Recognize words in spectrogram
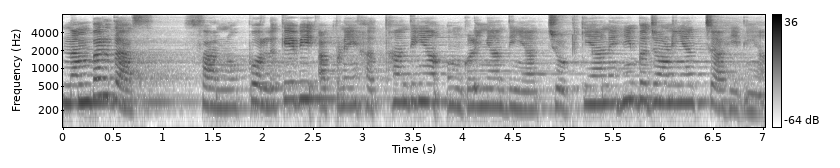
ਨੰਬਰ 10 ਸਾਨੂੰ ਭੁੱਲ ਕੇ ਵੀ ਆਪਣੇ ਹੱਥਾਂ ਦੀਆਂ ਉਂਗਲੀਆਂ ਦੀਆਂ ਚੁਟਕੀਆਂ ਨਹੀਂ ਵਜਾਉਣੀਆਂ ਚਾਹੀਦੀਆਂ,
